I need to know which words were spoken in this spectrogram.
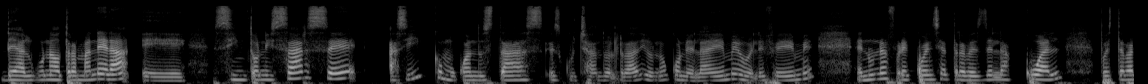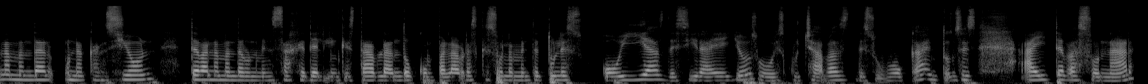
de alguna otra manera eh, sintonizarse así como cuando estás escuchando el radio, ¿no? Con el AM o el FM, en una frecuencia a través de la cual pues te van a mandar una canción, te van a mandar un mensaje de alguien que está hablando con palabras que solamente tú les oías decir a ellos o escuchabas de su boca, entonces ahí te va a sonar,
